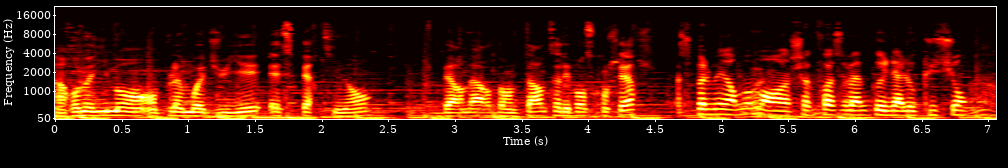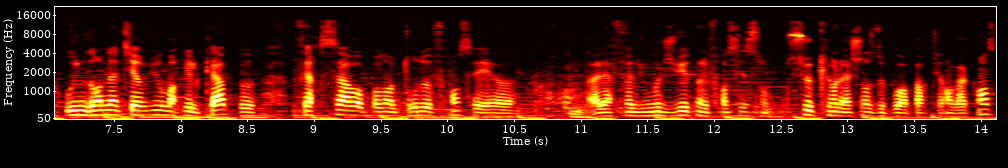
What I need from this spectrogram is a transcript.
Un remaniement en plein mois de juillet, est-ce pertinent Bernard dans le Tarn, ça dépend ce qu'on cherche C'est pas le meilleur moment. hein. Chaque fois, c'est même qu'une allocution ou une grande interview marquer le cap. euh, faire ça pendant le Tour de France et euh, à la fin du mois de juillet, quand les Français sont ceux qui ont la chance de pouvoir partir en vacances,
